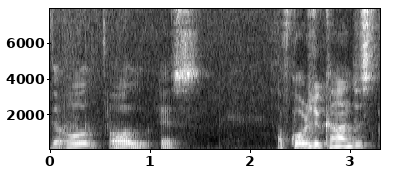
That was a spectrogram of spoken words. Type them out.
the all. All is. Of course, you can't just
